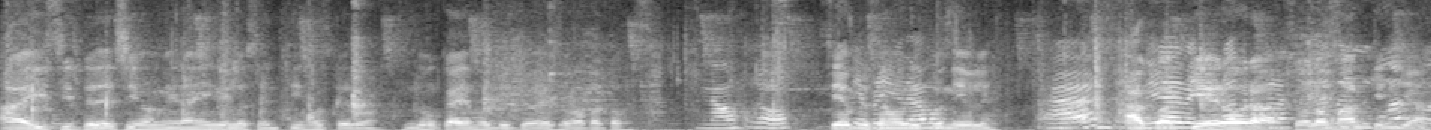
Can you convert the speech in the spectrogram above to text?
ahí sí te decimos, mira, y lo sentimos, pero nunca hemos dicho eso, va para todos. No, no. Siempre, Siempre estamos ayudamos. disponibles. Ah, A cualquier 24 hora, horas. solo marquen ya.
